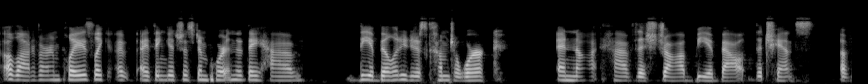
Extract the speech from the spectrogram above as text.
a lot of our employees, like I, I think it's just important that they have the ability to just come to work and not have this job be about the chance of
